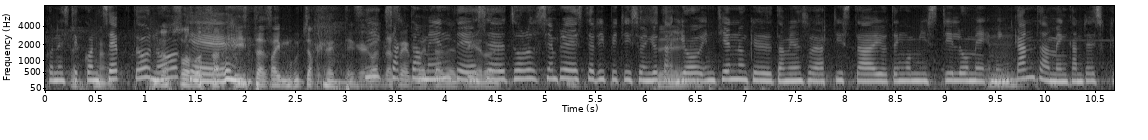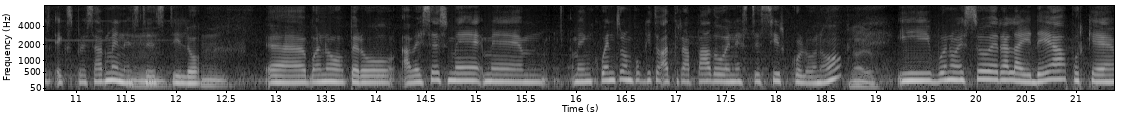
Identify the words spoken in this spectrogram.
con este concepto, ¿no? No solo que... los artistas, hay mucha gente que Sí, cuando se encuentra se exactamente. es, todo, siempre esta repetición. Yo, Sí. yo entiendo que también soy artista, yo tengo mi estilo, me, me Mm. encanta, me encanta ex- expresarme en este Mm, estilo. mm. Eh, bueno, pero a veces me, me, me encuentro un poquito atrapado en este círculo, ¿no? Claro. Y bueno, eso era la idea porque,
